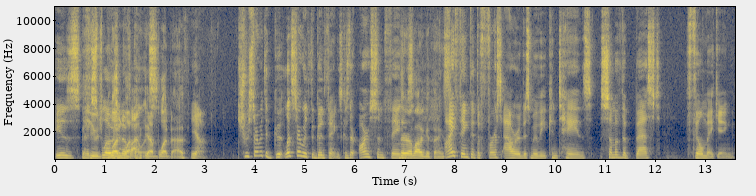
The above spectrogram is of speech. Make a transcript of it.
is an explosion blood, of violence. yeah bloodbath Yeah. Should we start with the good? Let's start with the good things because there are some things. there are a lot of good things I think that the first hour of this movie contains some of the best filmmaking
